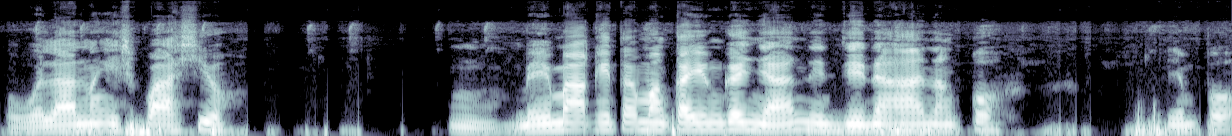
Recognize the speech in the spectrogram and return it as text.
Wala nang espasyo. Hmm. May makita man kayong ganyan, hindi naanan ko. Yan po.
